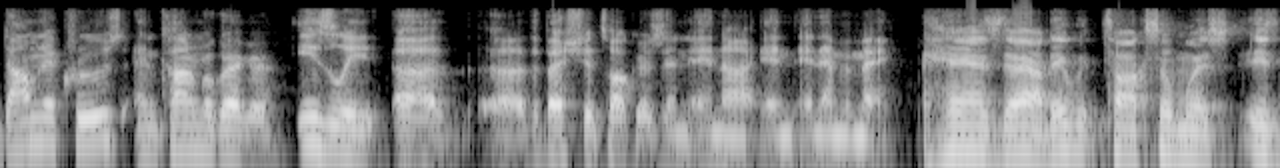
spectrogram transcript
Dominick Cruz, and Conor McGregor, easily uh, uh, the best shit talkers in in, uh, in in MMA. Hands down, they would talk so much. It's,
